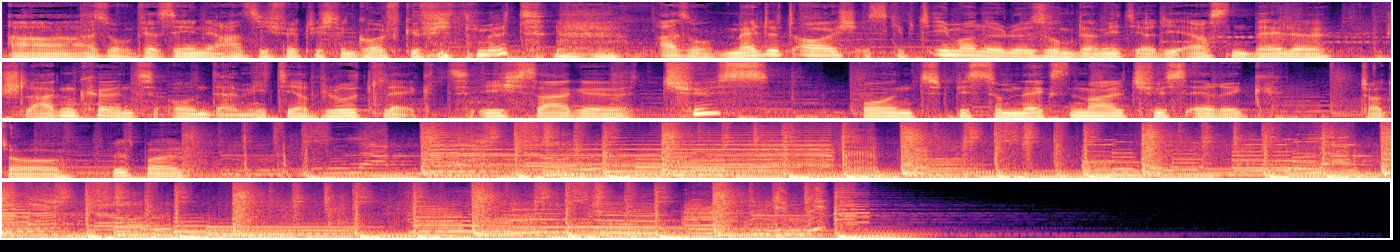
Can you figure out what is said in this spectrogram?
Äh, also wir sehen, er hat sich wirklich dem Golf gewidmet. Also meldet euch, es gibt immer eine Lösung, damit ihr die ersten Bälle schlagen könnt und damit ihr Blut leckt. Ich sage Tschüss und bis zum nächsten Mal. Tschüss, Erik. Ciao, ciao. Bis bald. Mhm.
